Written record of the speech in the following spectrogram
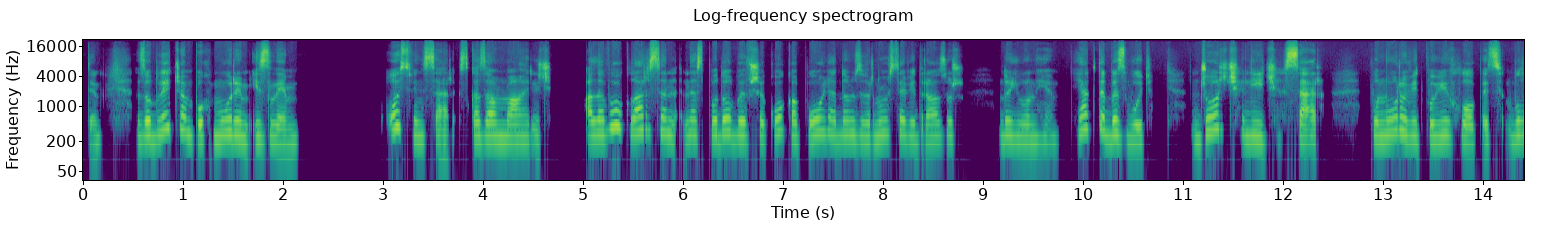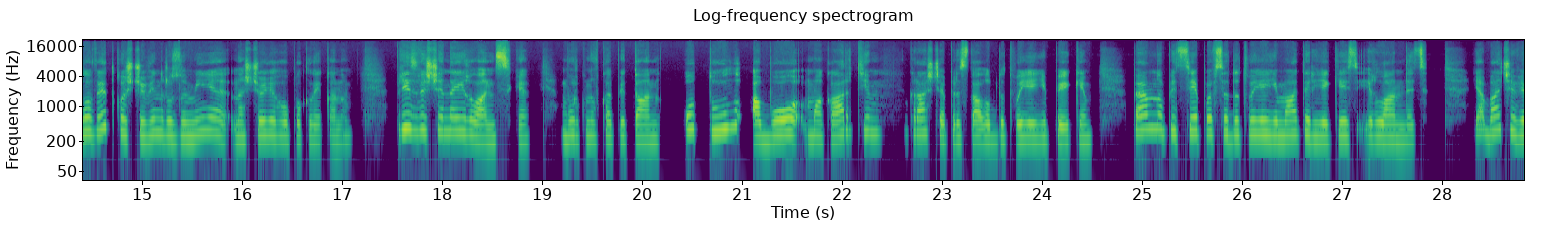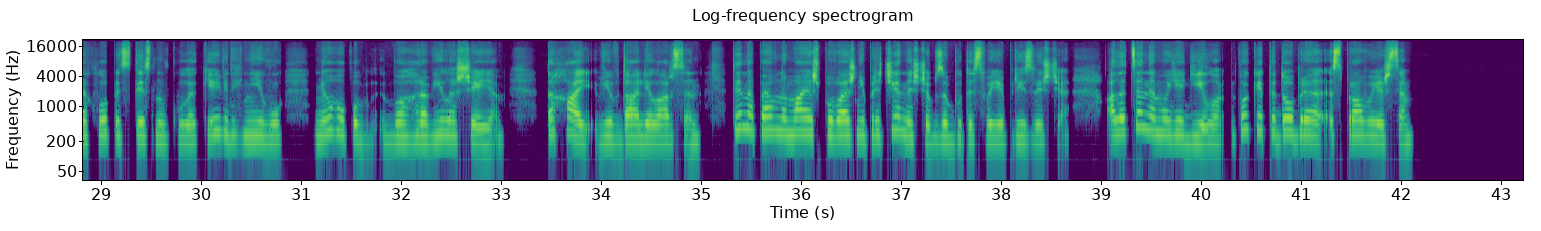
з обличчям похмурим і злим. Ось він, сер, сказав Магріч. Але вовк Ларсен, не сподобавши кока поглядом, звернувся відразу ж до юнги. Як тебе звуть? Джордж Ліч, сер, понуро відповів хлопець. Було видко, що він розуміє, на що його покликано. Прізвище не ірландське, буркнув капітан. Отул або Макарті краще пристало б до твоєї пики. Певно, підсипався до твоєї матері якийсь ірландець. Я бачив, як хлопець стиснув кулаки від гніву, в нього побагравіла шия. Та хай, вів далі Ларсен, ти, напевно, маєш поважні причини, щоб забути своє прізвище, але це не моє діло, поки ти добре справуєшся.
